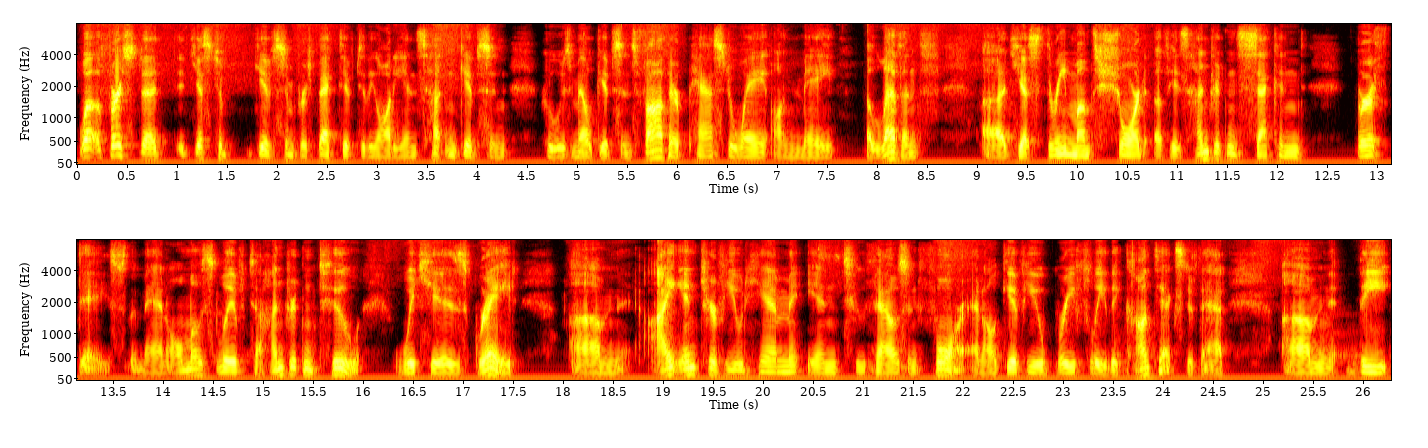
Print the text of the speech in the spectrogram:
Well, first, uh, just to give some perspective to the audience, Hutton Gibson, who was Mel Gibson's father, passed away on May 11th, uh, just three months short of his 102nd birthday. So the man almost lived to 102, which is great. Um, I interviewed him in 2004, and I'll give you briefly the context of that. Um, the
